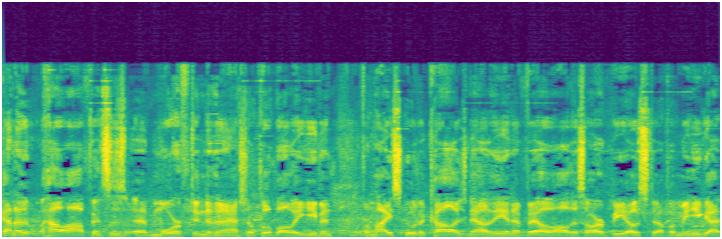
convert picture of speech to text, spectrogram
kind of how offenses have morphed into the National Football League. Even from high school to college, now to the NFL, all this RPO stuff. I mean, you got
